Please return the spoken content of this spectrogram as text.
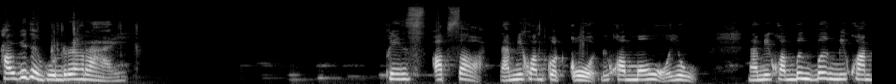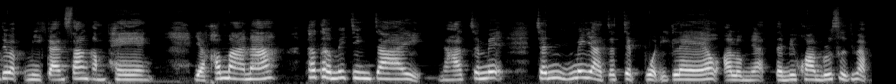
เขาคิดถึงคุณเรื่องอะไร Prince of Swords นะมีความโกรธโกรธมีความโมโหอยู่นะมีความบึ้งบึ้งมีความที่แบบมีการสร้างกำแพง อย่าเข้ามานะ ถ้าเธอไม่จริงใจนะคะฉันไม่ฉันไม่อยากจะเจ็บปวดอีกแล้ว อารมณ์เนี้ยแต่มีความรู้สึกที่แบบ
